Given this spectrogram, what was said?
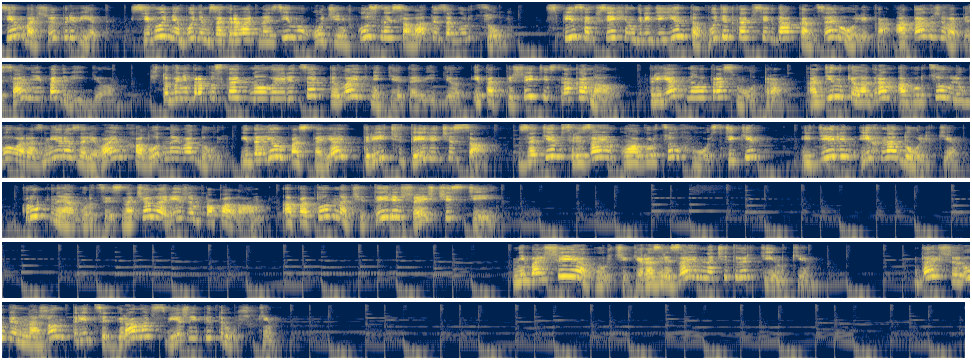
Всем большой привет! Сегодня будем закрывать на зиму очень вкусный салат из огурцов. Список всех ингредиентов будет, как всегда, в конце ролика, а также в описании под видео. Чтобы не пропускать новые рецепты, лайкните это видео и подпишитесь на канал. Приятного просмотра! 1 килограмм огурцов любого размера заливаем холодной водой и даем постоять 3-4 часа. Затем срезаем у огурцов хвостики и делим их на дольки. Крупные огурцы сначала режем пополам, а потом на 4-6 частей. Небольшие огурчики разрезаем на четвертинки. Дальше рубим ножом 30 граммов свежей петрушки.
